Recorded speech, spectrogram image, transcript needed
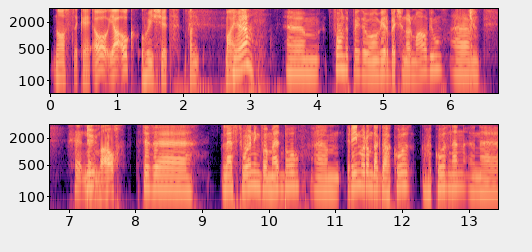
Naast, oké. Oh, ja, ook goeie shit. Van Mike. Ja, ehm, het volgende pijs we weer een beetje normaal doen. Ehm, Normaal. het is eh, Last Warning van Madball. Ehm de reden waarom dat ik dat geko- gekozen heb, en, eh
